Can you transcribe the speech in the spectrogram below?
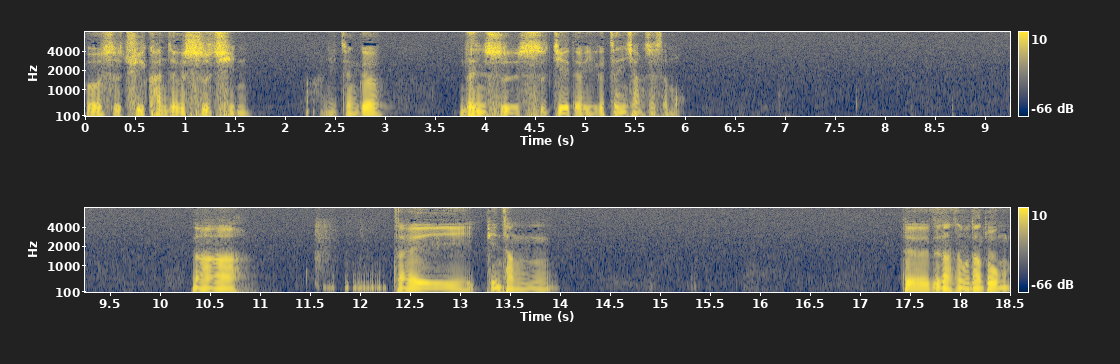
而是去看这个事情，啊，你整个认识世界的一个真相是什么？那在平常的日常生活当中，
